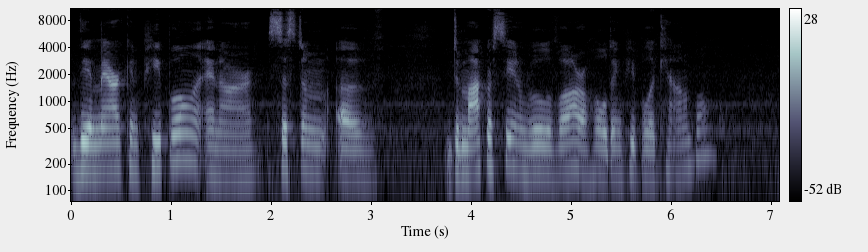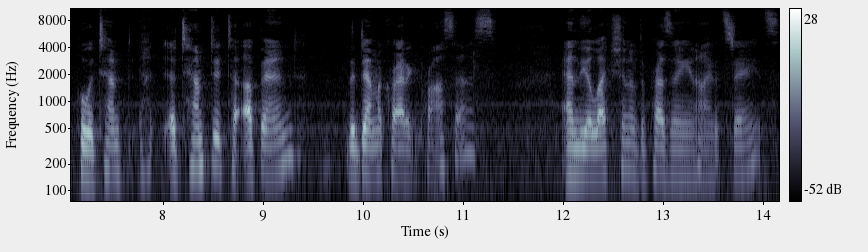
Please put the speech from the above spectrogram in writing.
the American people and our system of democracy and rule of law are holding people accountable who attempt, attempted to upend the democratic process and the election of the President of the United States.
